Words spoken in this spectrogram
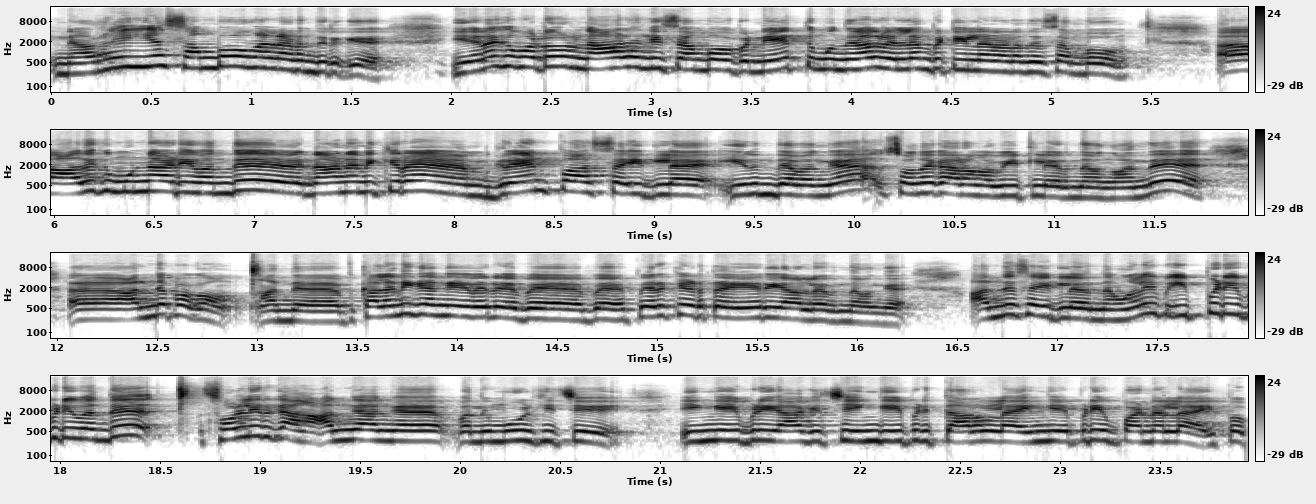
நிறைய சம்பவங்கள் நடந்திருக்கு. எனக்கு மட்டும் ஒரு நாலஞ்சு சம்பவம். இப்போ நேற்று முந்தின நாள் வெள்ளம்பட்டியில் நடந்த சம்பவம். அதுக்கு முன்னாடி வந்து நான் நினைக்கிறேன் கிராண்ட் பாஸ் சைடில் இருந்தவங்க சொந்தக்காரவங்க வீட்டில் இருந்தவங்க வந்து அந்த பக்கம் அந்த கழனிகங்கை வெறு- வெ- வெ- பெருக்கெடுத்த ஏரியாவில் இருந்தவங்க. அந்த சைடில் இருந்தவங்களும் இப்படி இப்படி வந்து சொல்லியிருக்காங்க. அங்கே அங்கே வந்து மூழ்கிச்சு இங்கே இப்படி ஆகிச்சு இங்கே இப்படி தரலை இங்கே இப்படி பண்ணலை. இப்போ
